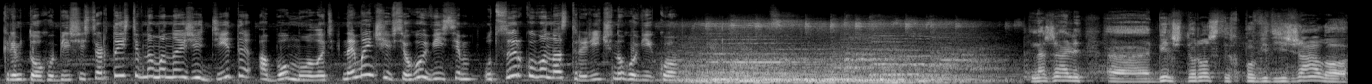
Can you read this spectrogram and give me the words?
Крім того, більшість артистів на манежі діти або молодь. Найменші всього вісім. У цирку вона з трирічного віку. На жаль, е, більш дорослих повід'їжджало,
